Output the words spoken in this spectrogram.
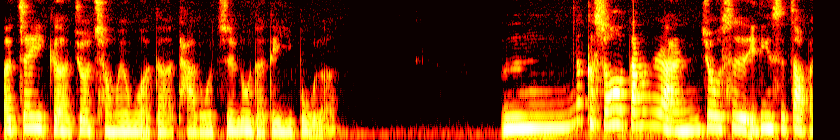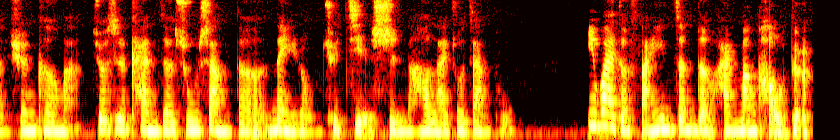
而这一个就成为我的塔罗之路的第一步了。嗯，那个时候当然就是一定是照本宣科嘛，就是看着书上的内容去解释，然后来做占卜。意外的反应真的还蛮好的，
